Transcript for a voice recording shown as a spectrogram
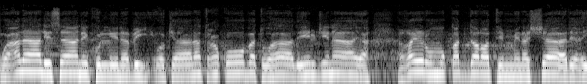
وعلى لسان كل نبي وكانت عقوبة هذه الجناية غير مقدرة من الشارع.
